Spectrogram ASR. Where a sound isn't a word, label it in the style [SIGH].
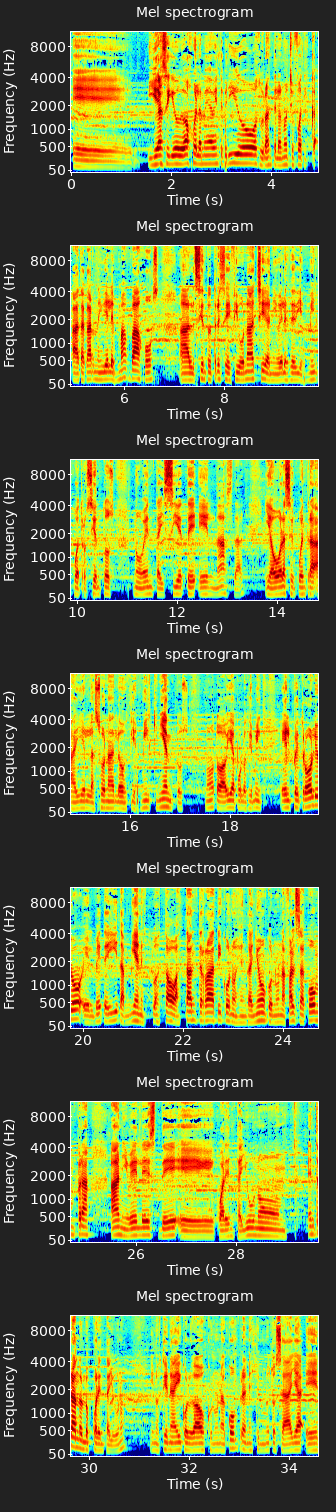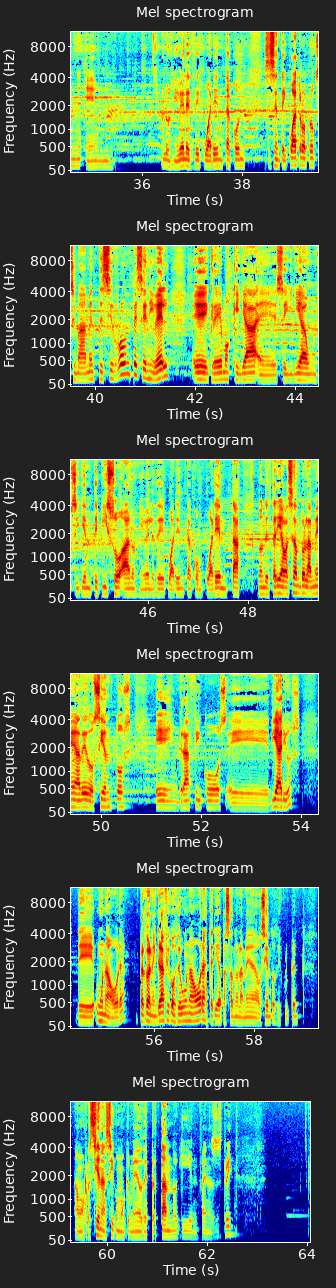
Eh, y ha seguido debajo de la media de 20 periodos. Durante la noche fue a atacar niveles más bajos al 113 de Fibonacci, a niveles de 10.497 el Nasdaq. Y ahora se encuentra ahí en la zona de los 10.500, ¿no? Todavía por los 10.000. El petróleo, el BTI también ha estado bastante errático, nos engañó con una falsa compra a niveles de eh, 41 entrando en los 41 y nos tiene ahí colgados con una compra. En este minuto se halla en, los niveles de 40 con 64 aproximadamente. Si rompe ese nivel, eh, creemos que ya eh, seguiría un siguiente piso a los niveles de 40 con 40, donde estaría basando la media de 200 en gráficos eh, diarios de una hora. Perdón, en gráficos de una hora estaría pasando la media de 200, disculpen. Estamos recién así como que medio despertando aquí en Finance Street.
